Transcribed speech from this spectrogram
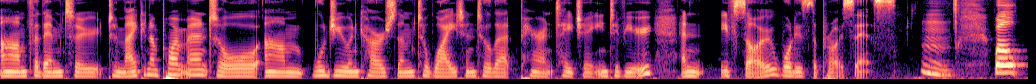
um, for them to, to make an appointment, or um, would you encourage them to wait until that parent teacher interview? And if so, what is the process? Hmm. Well,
